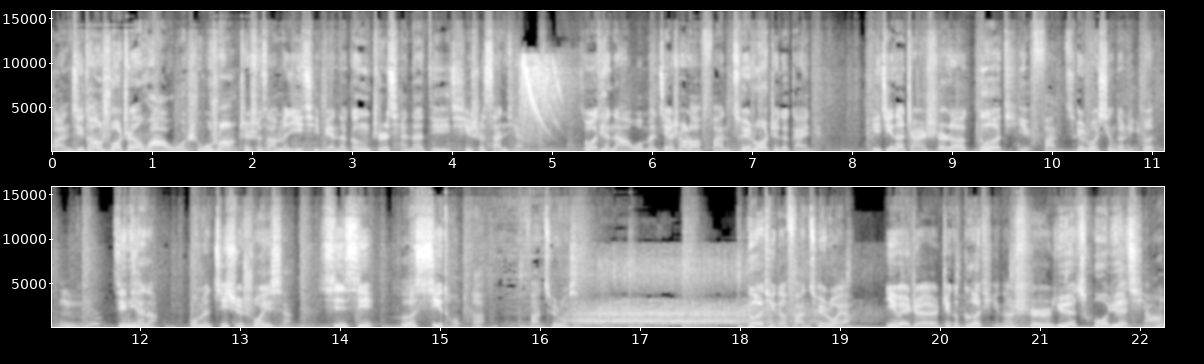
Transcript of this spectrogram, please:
反鸡汤说真话，我是无双，这是咱们一起变得更值钱的第七十三天。昨天呢，我们介绍了反脆弱这个概念，以及呢展示了个体反脆弱性的理论。嗯，今天呢，我们继续说一下信息和系统的反脆弱性。个体的反脆弱呀，意味着这个个体呢是越挫越强，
